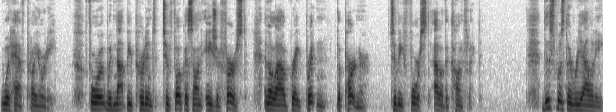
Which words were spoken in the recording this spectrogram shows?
would have priority for it would not be prudent to focus on Asia first and allow Great Britain, the partner, to be forced out of the conflict. This was the reality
